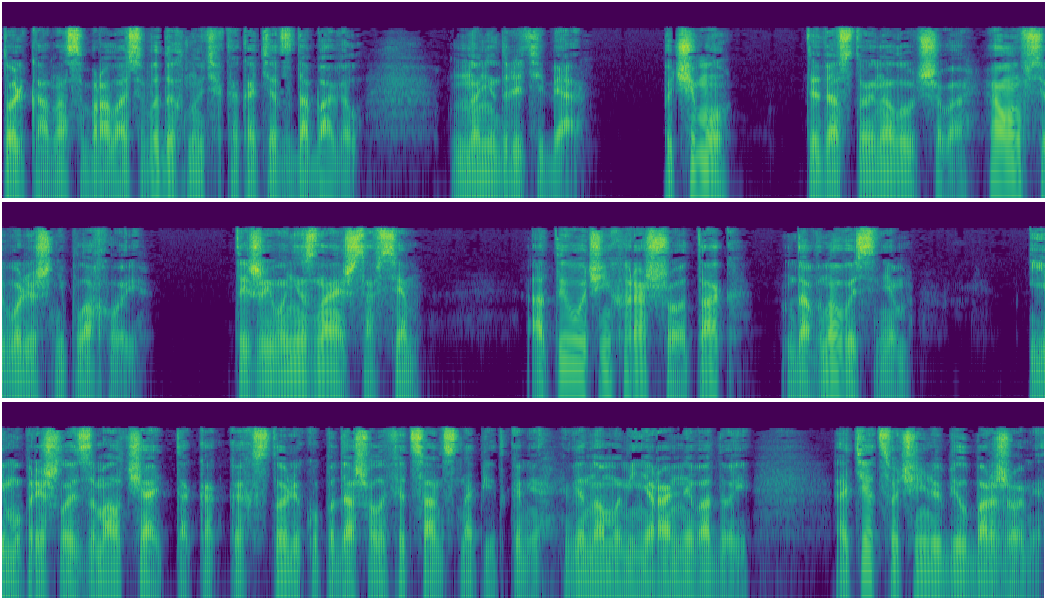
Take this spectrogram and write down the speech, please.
Только она собралась выдохнуть, как отец добавил. «Но не для тебя». «Почему?» «Ты достойна лучшего, а он всего лишь неплохой. Ты же его не знаешь совсем». «А ты очень хорошо, так? Давно вы с ним?» Ему пришлось замолчать, так как к их столику подошел официант с напитками, вином и минеральной водой. Отец очень любил боржоми.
